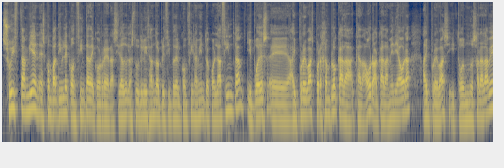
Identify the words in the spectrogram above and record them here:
Swift también es compatible con cinta de correr. Así la estoy utilizando al principio del confinamiento con la cinta y puedes, eh, hay pruebas, por ejemplo, cada, cada hora, cada media hora hay pruebas y todo el mundo sale a la vez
